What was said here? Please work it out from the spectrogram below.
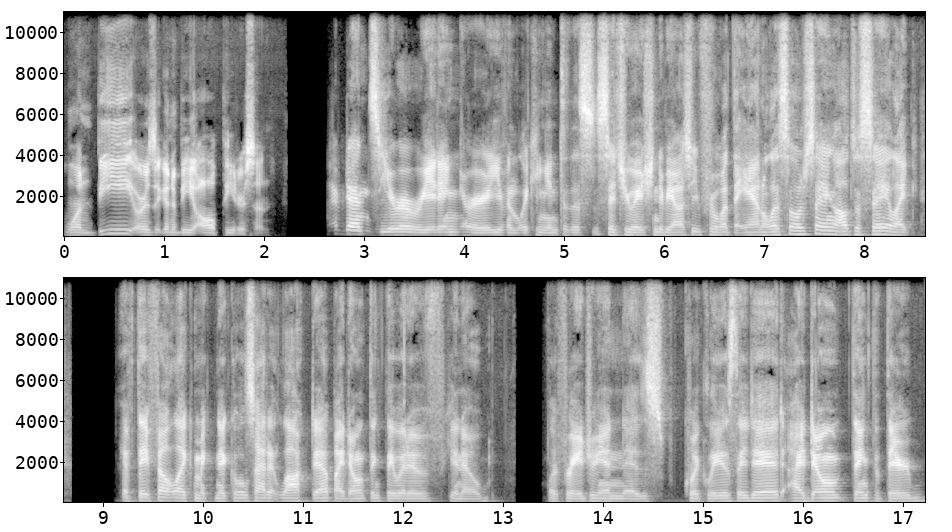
one B, or is it going to be all Peterson? I've done zero reading or even looking into this situation to be honest for what the analysts are saying. I'll just say like if they felt like McNichols had it locked up, I don't think they would have, you know, like for Adrian as quickly as they did. I don't think that they're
